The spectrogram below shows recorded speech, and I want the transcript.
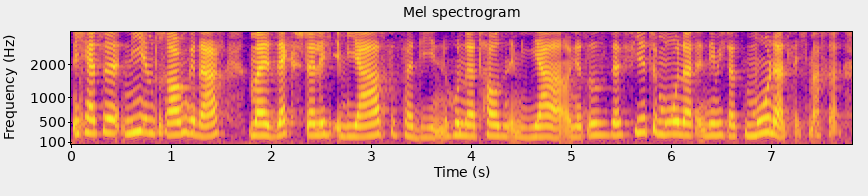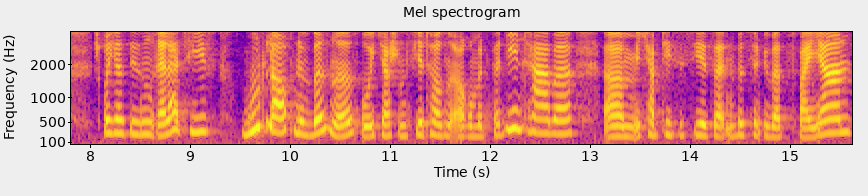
Ich hätte nie im Traum gedacht, mal sechsstellig im Jahr zu verdienen, 100.000 im Jahr. Und jetzt ist es der vierte Monat, in dem ich das monatlich mache. Sprich, aus diesem relativ gut laufenden Business, wo ich ja schon 4.000 Euro mit verdient habe, ähm, ich habe TCC jetzt seit ein bisschen über zwei Jahren,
